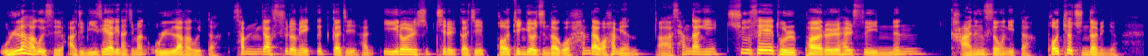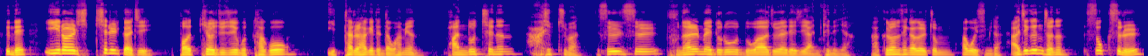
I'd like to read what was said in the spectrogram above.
올라가고 있어요. 아주 미세하긴 하지만 올라가고 있다. 삼각 수렴의 끝까지 한 1월 17일까지 버틴겨 준다고 한다고 하면 아 상당히 추세 돌파를 할 수 있는 가능성은 있다. 버텨 준다면요. 근데 1월 17일까지 버텨주지 못하고 이탈을 하게 된다고 하면 반도체는 아쉽지만 슬슬 분할 매도로 놓아줘야 되지 않겠느냐 아, 그런 생각을 좀 하고 있습니다. 아직은 저는 속스를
